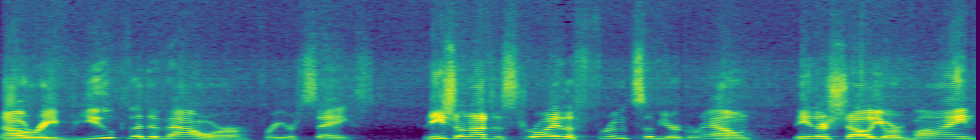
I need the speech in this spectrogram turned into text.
Now rebuke the devourer for your sakes, and he shall not destroy the fruits of your ground, neither shall your vine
